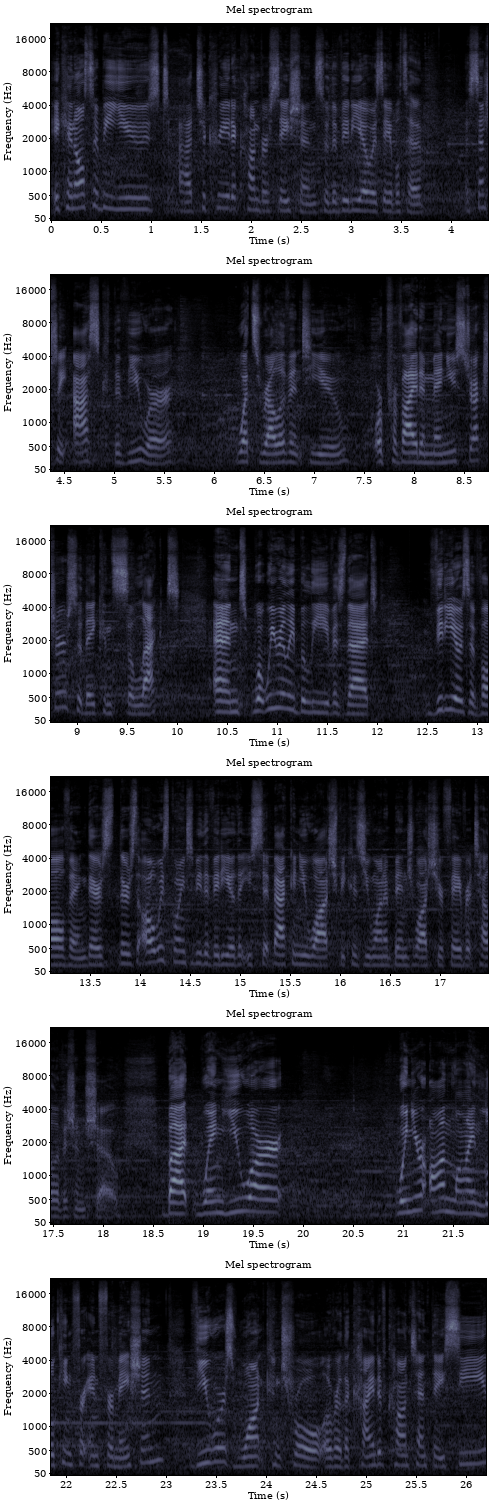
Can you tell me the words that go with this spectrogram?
It can also be used uh, to create a conversation, so the video is able to essentially ask the viewer what's relevant to you or provide a menu structure so they can select. And what we really believe is that video is evolving. There's there's always going to be the video that you sit back and you watch because you want to binge watch your favorite television show. But when you are when you're online looking for information, viewers want control over the kind of content they see,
